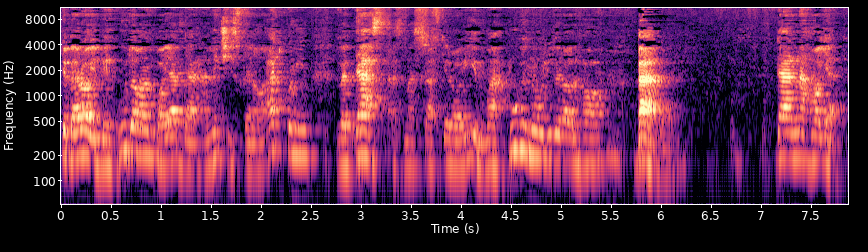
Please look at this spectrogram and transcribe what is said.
که برای بهبود آن باید در همه چیز قناعت کنیم و دست از مصرفگرایی محبوب نولیبرال ها برداریم. در نهایت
